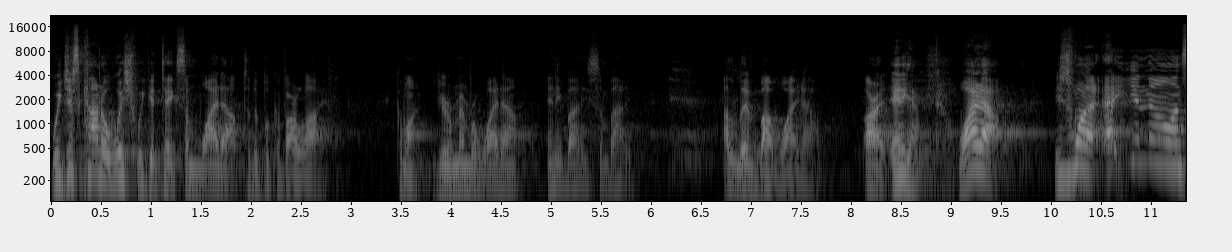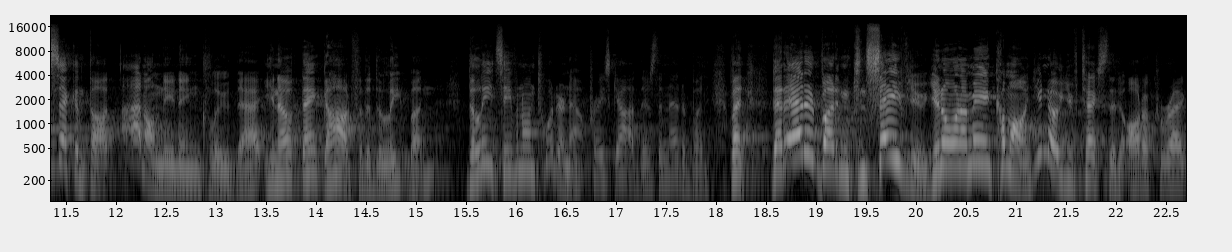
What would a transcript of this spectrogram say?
We just kind of wish we could take some whiteout to the book of our life. Come on, you remember whiteout? Anybody, somebody? I live by whiteout. All right, anyhow, whiteout. You just want to, eh, you know, on second thought, I don't need to include that. You know, thank God for the delete button. Deletes even on Twitter now. Praise God. There's the edit button. But that edit button can save you. You know what I mean? Come on. You know you've texted autocorrect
